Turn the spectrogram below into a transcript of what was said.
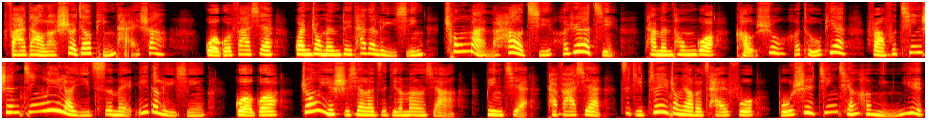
发到了社交平台上。果果发现，观众们对他的旅行充满了好奇和热情。他们通过口述和图片，仿佛亲身经历了一次美丽的旅行。果果终于实现了自己的梦想，并且他发现自己最重要的财富不是金钱和名誉，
